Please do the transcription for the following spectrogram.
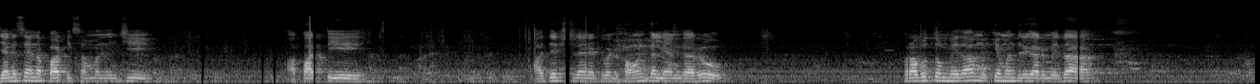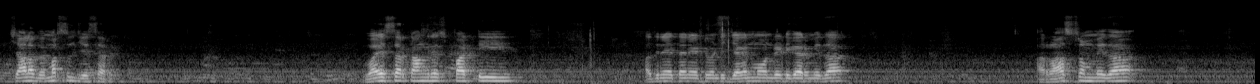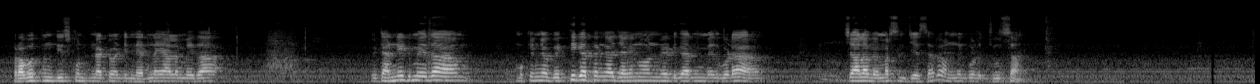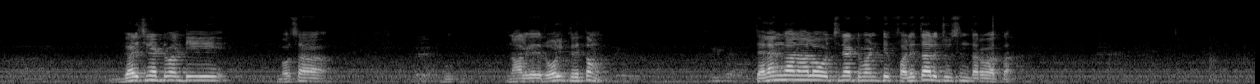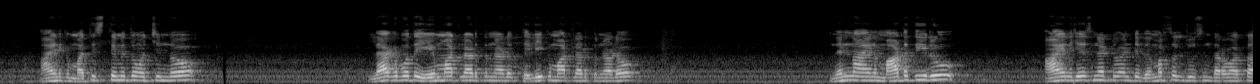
జనసేన పార్టీకి సంబంధించి ఆ పార్టీ అధ్యక్షులైనటువంటి పవన్ కళ్యాణ్ గారు ప్రభుత్వం మీద ముఖ్యమంత్రి గారి మీద చాలా విమర్శలు చేశారు. వైఎస్ఆర్ కాంగ్రెస్ పార్టీ అధినేత అయినటువంటి జగన్మోహన్ రెడ్డి గారి మీద రాష్ట్రం మీద ప్రభుత్వం తీసుకుంటున్నటువంటి నిర్ణయాల మీద వీటన్నిటి మీద ముఖ్యంగా వ్యక్తిగతంగా జగన్మోహన్ రెడ్డి గారి మీద కూడా చాలా విమర్శలు చేశారు. అందుకు కూడా చూసాం. గడిచినటువంటి బహుశా నాలుగైదు రోజుల క్రితం తెలంగాణలో వచ్చినటువంటి ఫలితాలు చూసిన తర్వాత ఆయనకి మతి స్థిమితం వచ్చిందో లేకపోతే ఏం మాట్లాడుతున్నాడో తెలియక మాట్లాడుతున్నాడో నిన్న ఆయన మాట తీరు ఆయన చేసినటువంటి విమర్శలు చూసిన తర్వాత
